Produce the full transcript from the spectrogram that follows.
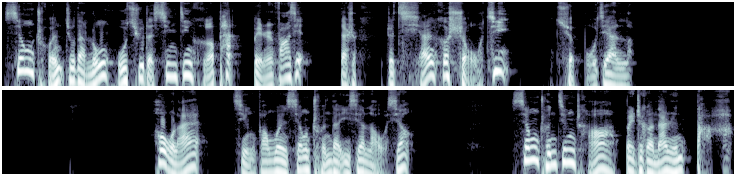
香纯就在龙湖区的新津河畔被人发现，但是这钱和手机却不见了。后来，警方问香纯的一些老乡，香纯经常被这个男人打，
